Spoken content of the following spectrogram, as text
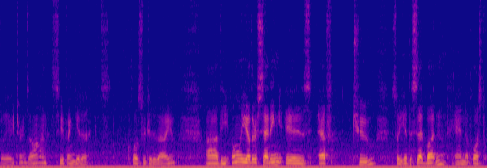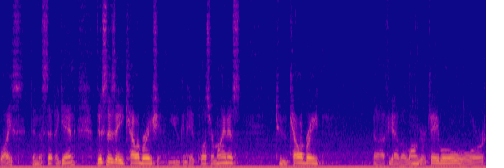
relay turns on. See if I can get a closer to the value. Uh, the only other setting is F2 so you hit the set button and the plus twice then the set again. This is a calibration. You can hit plus or minus to calibrate uh, if you have a longer cable or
